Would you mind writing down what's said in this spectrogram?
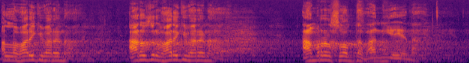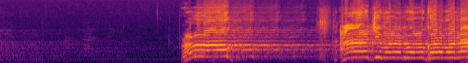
আল্লাহ ভারে কি ভারে না? আরও জোর ভারে কি ভারে না? আমরা চোখটা ভানিয়ে না। আর জীবনে ভুল করব না।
